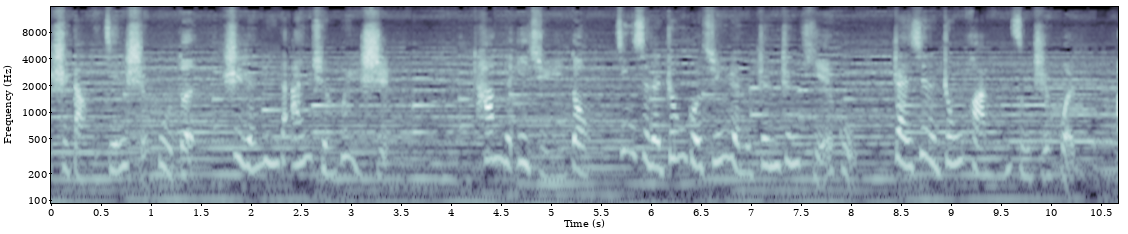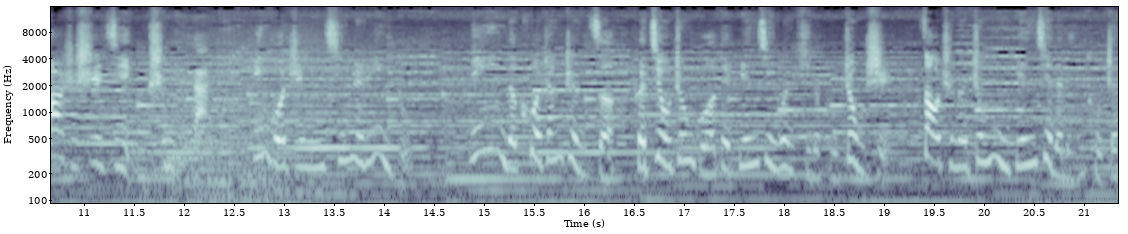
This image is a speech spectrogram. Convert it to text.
是党的坚实护盾，是人民的安全卫士。他们的一举一动，尽显了中国军人的铮铮铁骨，展现了中华民族之魂。二十世纪五十年代，英国殖民侵略印度，因印的扩张政策和旧中国对边境问题的不重视，造成了中印边界的领土争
